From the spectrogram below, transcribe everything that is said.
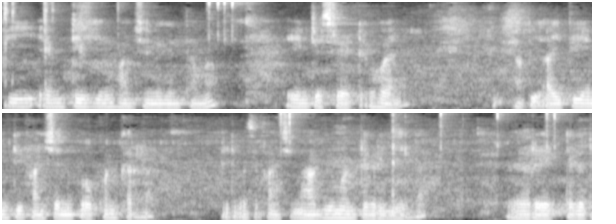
pmt කියන ෆන්ක්ෂන් එකෙන් තමයි ඒ interest rate එක හොයන්නේ. අපි ipmt ෆන්ක්ෂන් එක ඕපන් කරලා ඊට පස්සේ ෆන්ක්ෂන් ආගියුමන්ට් එකට ගිහිල්ලා uh, රේට් එකට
